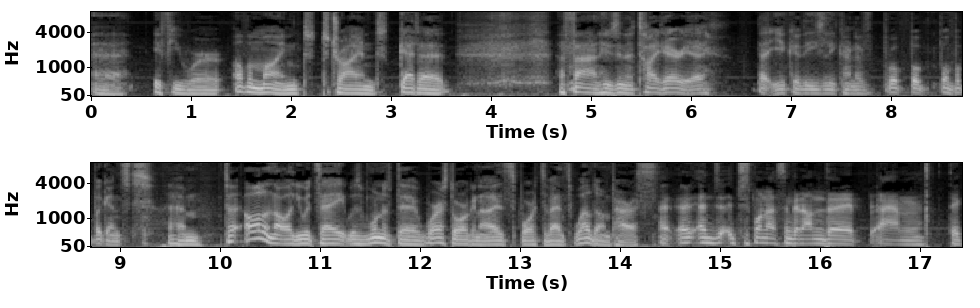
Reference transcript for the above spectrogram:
Uh, if you were of a mind to try and get a a fan who's in a tight area, that you could easily kind of bump, bump, bump up against. Um, so all in all, you would say it was one of the worst organised sports events. Well done, Paris. Uh, uh, and just one last thing then on the um, the,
